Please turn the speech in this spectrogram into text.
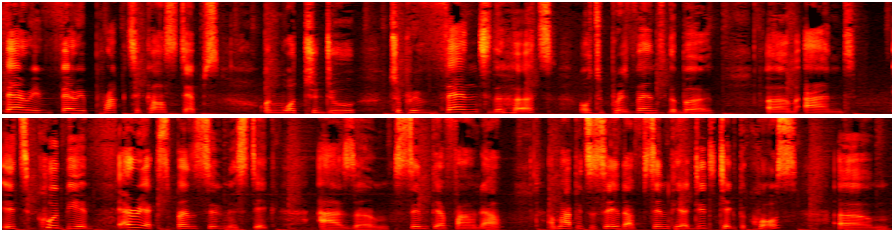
very, very practical steps on what to do to prevent the hurt or to prevent the burn. Um, and it could be a very expensive mistake, as um, Cynthia found out. I'm happy to say that Cynthia did take the course. Um,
